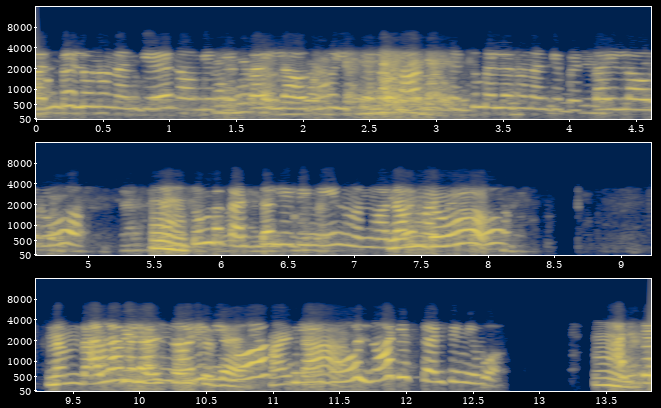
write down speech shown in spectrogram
ಬಂದ್ಮೇಲೂನು ನನ್ಗೆ ನನ್ಗೆ ಬಿಡ್ತಾ ಇಲ್ಲ ಅವರು. ಇಷ್ಟೆಲ್ಲ ಕಾನೂನು ತೆಗ್ದ ಮೇಲೂ ನನ್ಗೆ ಬಿಡ್ತಾ ಇಲ್ಲ ಅವರು. ತುಂಬಾ ಕಷ್ಟದಲ್ಲಿದ್ದೀನಿ. ನನ್ ನಮ್ದು ನಮ್ದು ಅಲ್ಲ ಮೇಡಮ್ ನೋಡಿ ನೀವು ನೋಟಿಸ್ ಕಳ್ಸಿ ನೀವು. ಅಷ್ಟೇ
